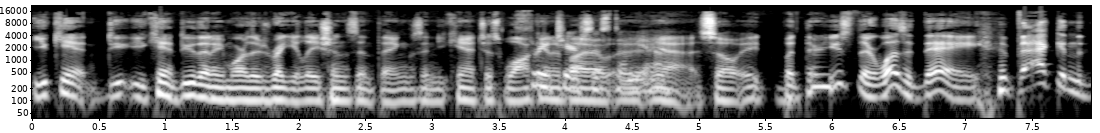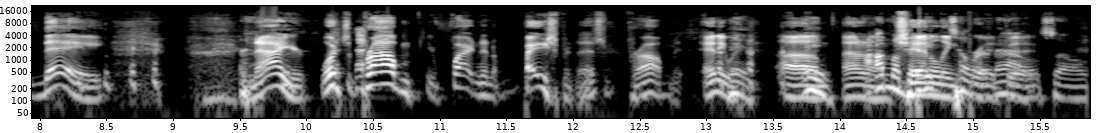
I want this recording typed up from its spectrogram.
You can't do you can't do that anymore. There's regulations and things, and you can't just walk in and buy. a- system, yeah. So it, but there used there was a day back in the day. Now you're what's the problem? You're fighting in a basement. That's the problem. Anyway, um, Hey, I don't know. I'm I'm a bank channeling teller Brad Pitt. so-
